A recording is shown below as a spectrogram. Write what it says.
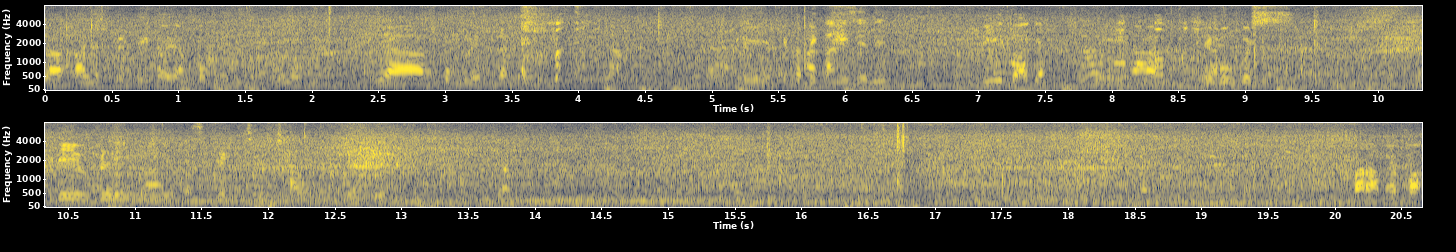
krim cincau aja 8 es krim cincau yang komplitnya 10 ya komplit dan ya komplit. Kita makan di sini. Di itu aja. Di, ah, dibungkus dibeli es krim cincau. Komplit Pak.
